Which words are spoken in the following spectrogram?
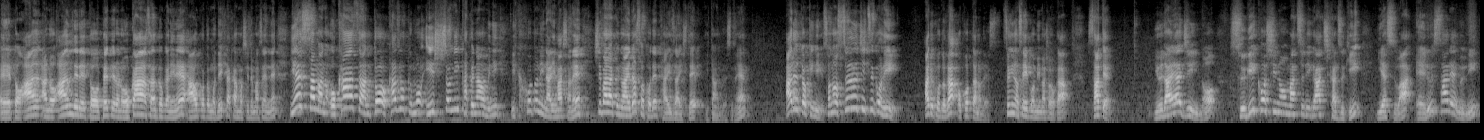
えーと、アあのアンデレとペテロのお母さんとかにね会うこともできたかもしれませんね。イエス様のお母さんと家族も一緒にカペナウミに行くことになりましたね。しばらくの間そこで滞在していたんですね。ある時にその数日後にあることが起こったのです。次の成功を見ましょうか。さてユダヤ人の杉越の祭りが近づきイエスはエルサレムに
